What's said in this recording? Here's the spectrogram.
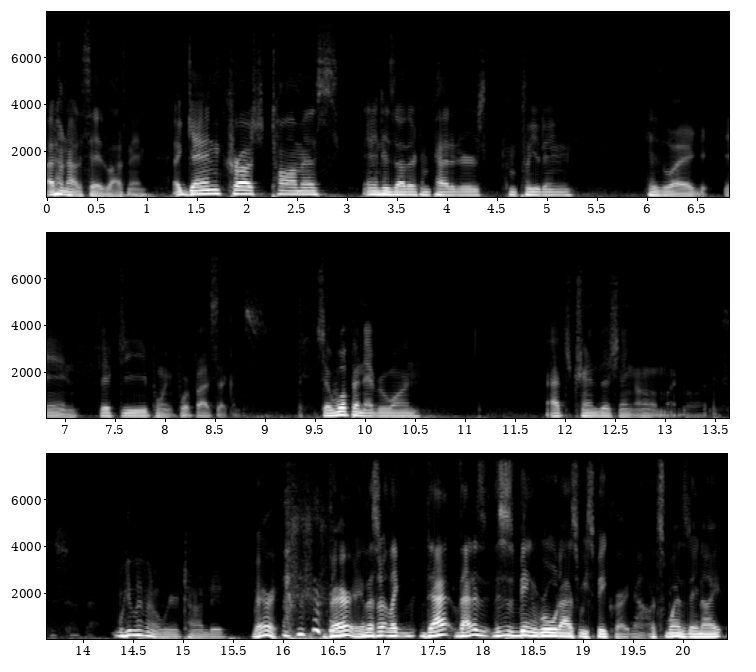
I don't know how to say his last name. Again, crushed Thomas and his other competitors, completing his leg in 50.45 seconds. So whooping everyone after transitioning. Oh my god, this is so bad. We live in a weird time, dude. very, very, that's right, like that. That is this is being ruled as we speak right now. It's Wednesday night.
